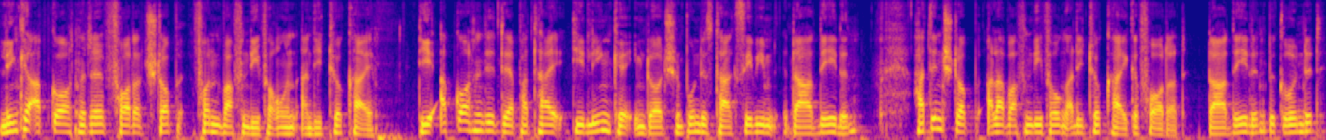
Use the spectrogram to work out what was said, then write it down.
Linke Abgeordnete fordert Stopp von Waffenlieferungen an die Türkei. Die Abgeordnete der Partei Die Linke im Deutschen Bundestag, Sevim Dardelen, hat den Stopp aller Waffenlieferungen an die Türkei gefordert. Dardelen begründet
